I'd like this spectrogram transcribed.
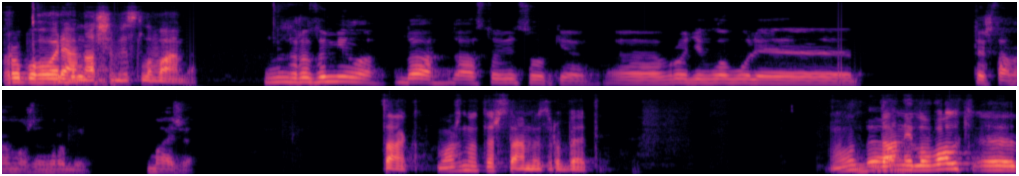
грубо говоря, Ну, нашими словами. Ну, зрозуміло, да, да, 100%. Е, вроді в Лаволі е, те ж саме можна зробити. Майже. Так, можна те ж саме зробити. Ну, Да. Даний ловол, е,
